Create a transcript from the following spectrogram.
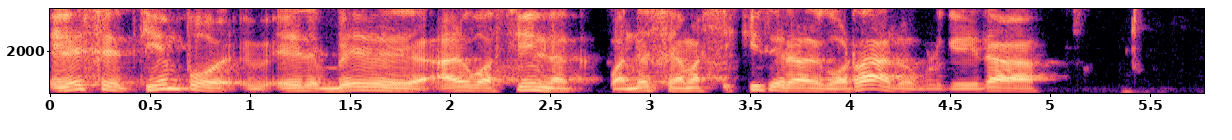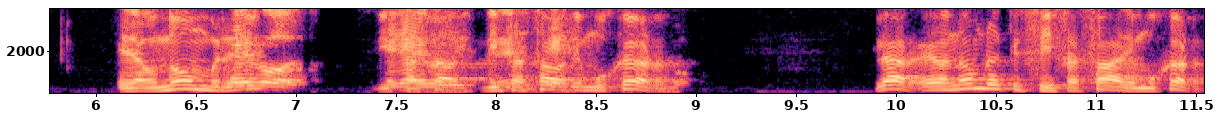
en ese tiempo eh, ver algo así en la pantalla de Magic Kids era algo raro, porque era, era un hombre disfrazado, de mujer. Claro, era un hombre que se disfrazaba de mujer.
